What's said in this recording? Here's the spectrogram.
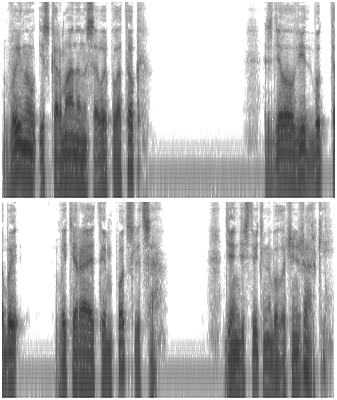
вынул из кармана носовой платок, сделал вид, будто бы вытирает им пот с лица. День действительно был очень жаркий.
